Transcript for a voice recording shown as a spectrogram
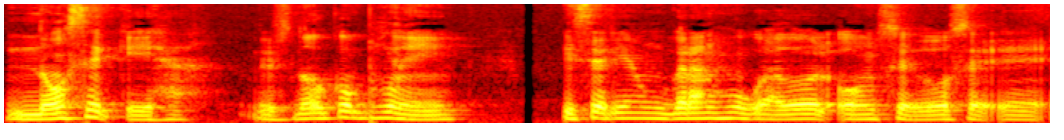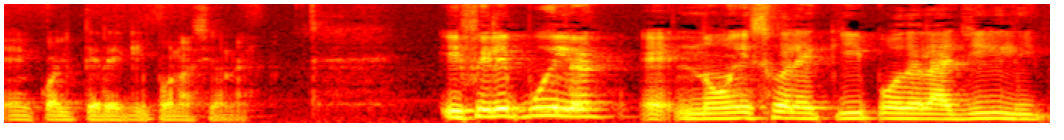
no se queja, there's no complaint, y sería un gran jugador 11-12 eh, en cualquier equipo nacional. Y Philip Wheeler eh, no hizo el equipo de la G-League,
